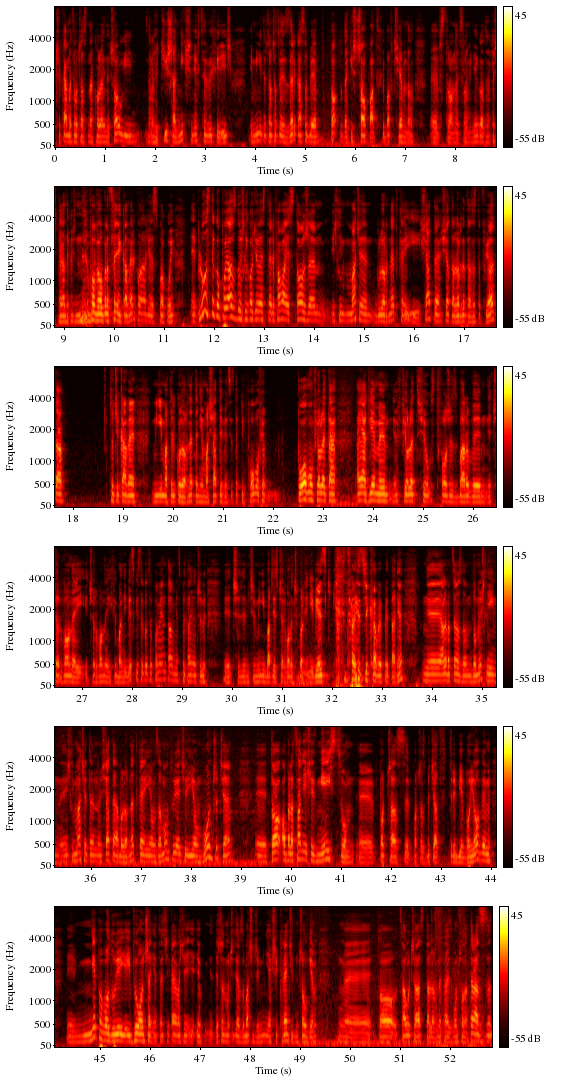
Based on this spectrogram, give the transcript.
Czekamy cały czas na kolejne czołgi. Na razie cisza, nikt się nie chce wychylić. I Mini też cały czas jest zerka sobie. O, tutaj jakiś strzał padł chyba w ciemno e, w stronę, w stronę Miniego. To jakaś, jakaś nerwowe obracanie kamerką, na razie jest spokój. E, plus tego pojazdu, jeśli chodzi o STRV, jest to, że jeśli macie lornetkę i siatę, siata, lorneta, zestaw fioleta, co ciekawe, Mini ma tylko lornetę, nie ma siaty, więc jest takim połową, połową fioleta, a jak wiemy, fiolet się stworzy z barwy czerwonej, czerwonej chyba niebieskiej, z tego co pamiętam, więc pytanie, czy, czy, czy Mini bardziej jest czerwony, czy bardziej niebieski, to jest ciekawe pytanie. E, ale wracając do, do myśli, jeśli macie tę siatę albo lornetkę i ją zamontujecie i ją włączycie, to obracanie się w miejscu y, podczas, podczas bycia w trybie bojowym y, nie powoduje jej wyłączenia. To jest ciekawe, właśnie jeszcze możecie zobaczyć, że mini jak się kręci tym czołgiem, to cały czas ta lorneta jest włączona. Teraz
